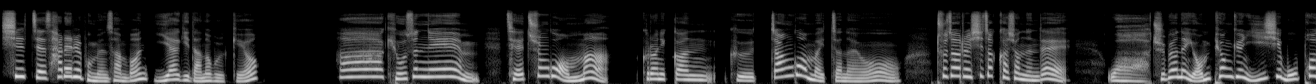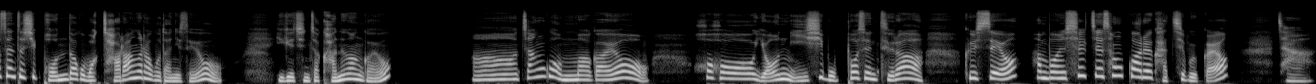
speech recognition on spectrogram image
실제 사례를 보면서 한번 이야기 나눠볼게요. 아, 교수님, 제 충고 엄마, 그러니까 그 짱구 엄마 있잖아요. 투자를 시작하셨는데, 와, 주변에 연평균 25%씩 번다고 막 자랑을 하고 다니세요. 이게 진짜 가능한가요? 아, 짱구 엄마가요? 허허, 연 25%라? 글쎄요, 한번 실제 성과를 같이 볼까요? 자,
